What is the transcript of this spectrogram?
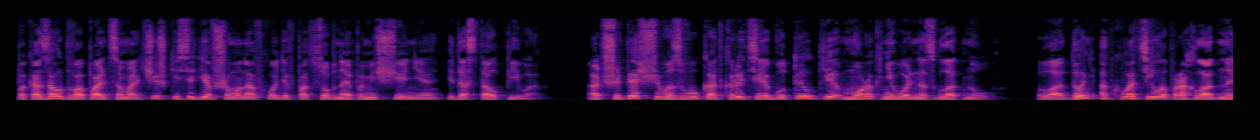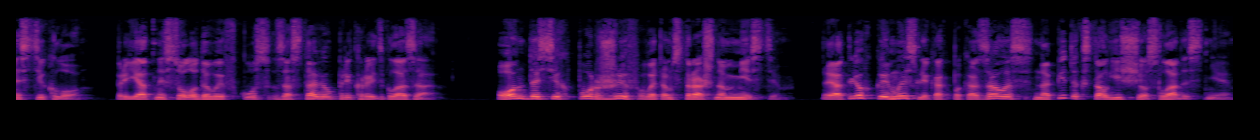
показал два пальца мальчишке, сидевшему на входе в подсобное помещение, и достал пиво. От шипящего звука открытия бутылки морок невольно сглотнул. Ладонь обхватила прохладное стекло. Приятный солодовый вкус заставил прикрыть глаза. Он до сих пор жив в этом страшном месте. И от легкой мысли, как показалось, напиток стал еще сладостнее.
